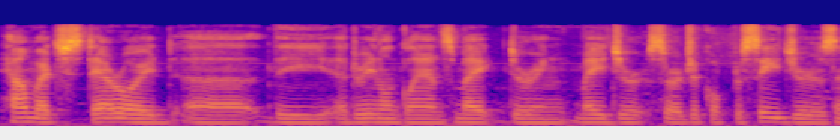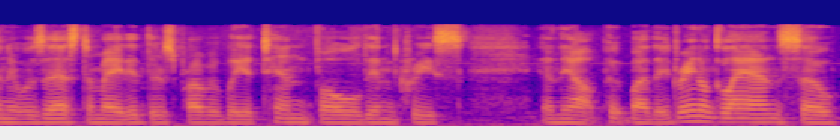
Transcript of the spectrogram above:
how much steroid uh, the adrenal glands make during major surgical procedures, and it was estimated there's probably a tenfold increase in the output by the adrenal glands. So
